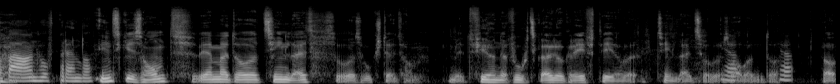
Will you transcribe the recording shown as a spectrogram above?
Bio-Bauernhof Brandl? Insgesamt werden wir da zehn Leute sowas angestellt haben. Mit 450 Euro Kräfte, aber zehn Leute sowas Ja, arbeiten da. ja. Ja,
